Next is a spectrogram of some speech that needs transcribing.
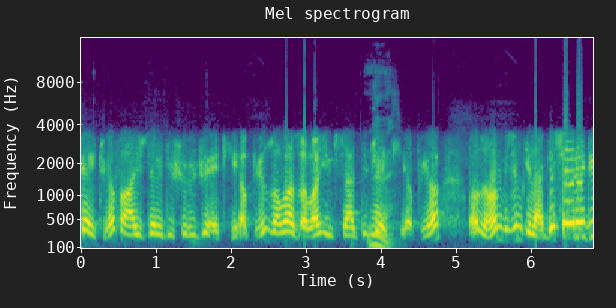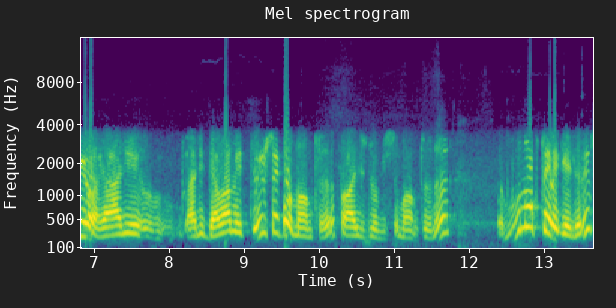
şey diyor faizleri düşürücü etki yapıyor. Zaman zaman yükseltici evet. etki yapıyor. O zaman bizimkiler de seyrediyor. Yani hani devam ettirirsek o mantığı, faiz lobisi mantığını bu noktaya geliriz.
